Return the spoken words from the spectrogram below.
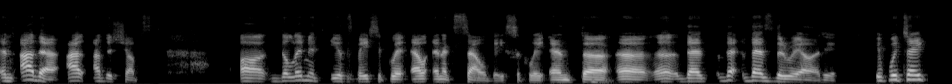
and other other shops uh, the limit is basically L and XL, basically, and uh, uh, uh, that, that that's the reality. If we take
